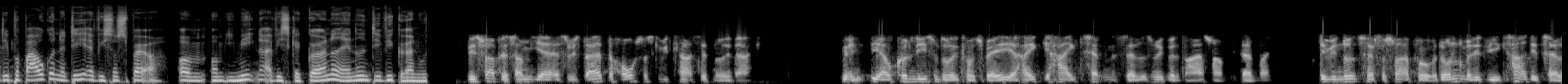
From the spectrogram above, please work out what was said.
det er på baggrund af det, at vi så spørger, om, om I mener, at vi skal gøre noget andet, end det vi gør nu. Hvis svaret bliver samme, ja, altså hvis der er et behov, så skal vi klart sætte noget i værk. Men jeg er jo kun lige, som du ved, kommet tilbage. Jeg har ikke, jeg har ikke tallene, så jeg ved ikke, hvad det drejer sig om i Danmark. Det er vi nødt til at få svar på, og det undrer mig lidt, at vi ikke har de tal,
